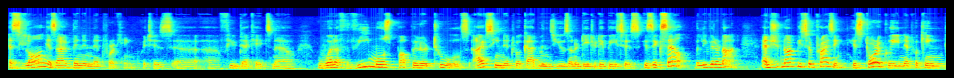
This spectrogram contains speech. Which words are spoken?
as long as I've been in networking, which is uh, a few decades now, one of the most popular tools I've seen network admins use on a day to day basis is Excel, believe it or not. And should not be surprising. Historically, networking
